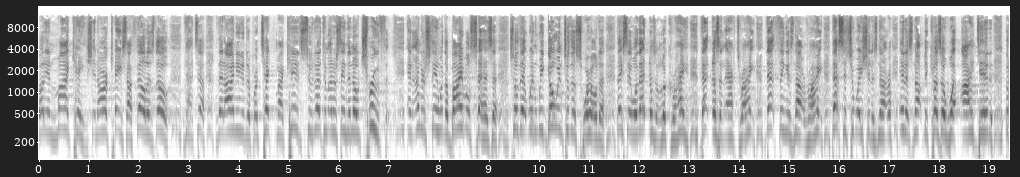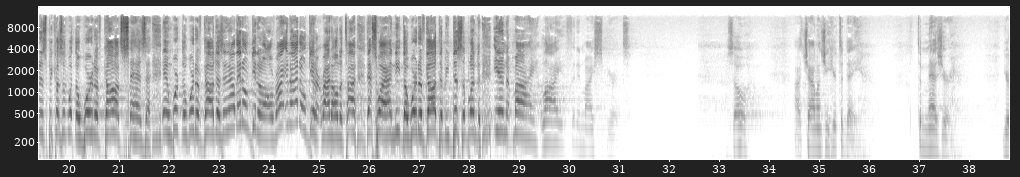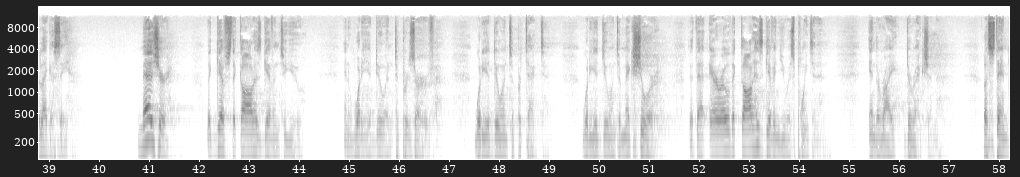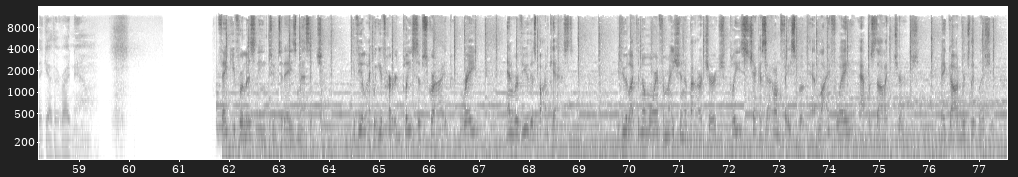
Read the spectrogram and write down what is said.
But in my case, in our case, I felt as though that, uh, that I needed to protect my kids to let them understand to know truth and understand what the Bible says uh, so that when we go into this world, uh, they say, well, that doesn't look right. That doesn't act right. That thing is not right. That situation is not right. And it's not because of what I did, but it's because of what the Word of God says uh, and what the Word of God does. And now they don't get it all right, and I don't get it right all the time. That's why I need the Word of God to be disciplined in my life my spirit. So I challenge you here today to measure your legacy. Measure the gifts that God has given to you. And what are you doing to preserve? What are you doing to protect? What are you doing to make sure that that arrow that God has given you is pointed in the right direction? Let's stand together right now. Thank you for listening to today's message. If you like what you've heard, please subscribe, rate, and review this podcast. If you would like to know more information about our church, please check us out on Facebook at Lifeway Apostolic Church. May God richly bless you.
